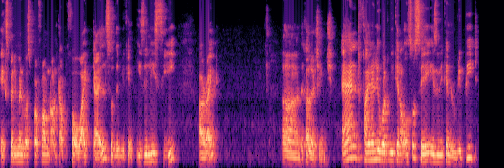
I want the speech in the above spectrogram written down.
experiment was performed on top of a white tile so that we can easily see all right uh, the color change. And finally what we can also say is we can repeat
